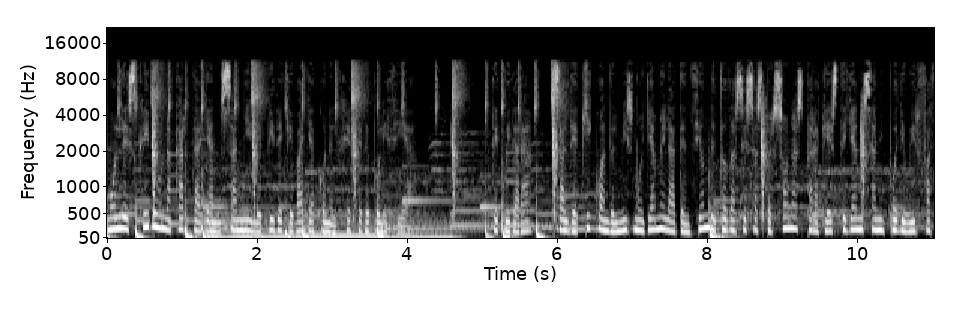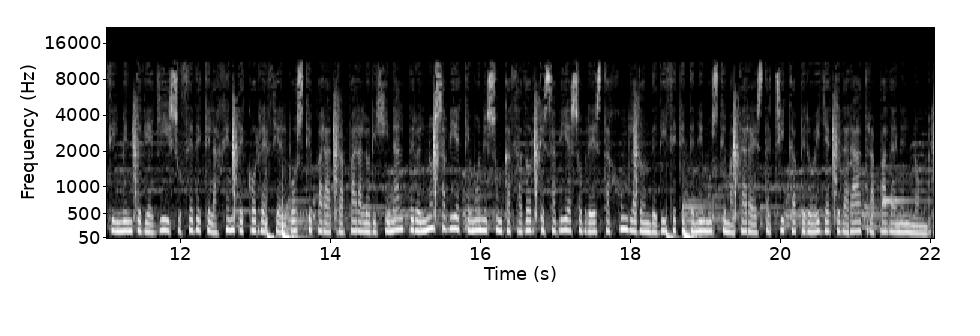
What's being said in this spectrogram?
Mon le escribe una carta a Jan San y le pide que vaya con el jefe de policía. Te cuidará, de aquí cuando el mismo llame la atención de todas esas personas para que este Yan Sani puede huir fácilmente de allí y sucede que la gente corre hacia el bosque para atrapar al original pero él no sabía que Mon es un cazador que sabía sobre esta jungla donde dice que tenemos que matar a esta chica pero ella quedará atrapada en el nombre.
